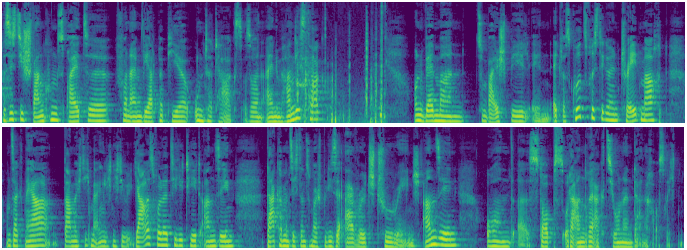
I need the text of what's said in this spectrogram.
Das ist die Schwankungsbreite von einem Wertpapier untertags, also an einem Handelstag. Und wenn man zum Beispiel in etwas kurzfristigeren Trade macht und sagt, naja, da möchte ich mir eigentlich nicht die Jahresvolatilität ansehen, da kann man sich dann zum Beispiel diese Average True Range ansehen und äh, Stops oder andere Aktionen danach ausrichten.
